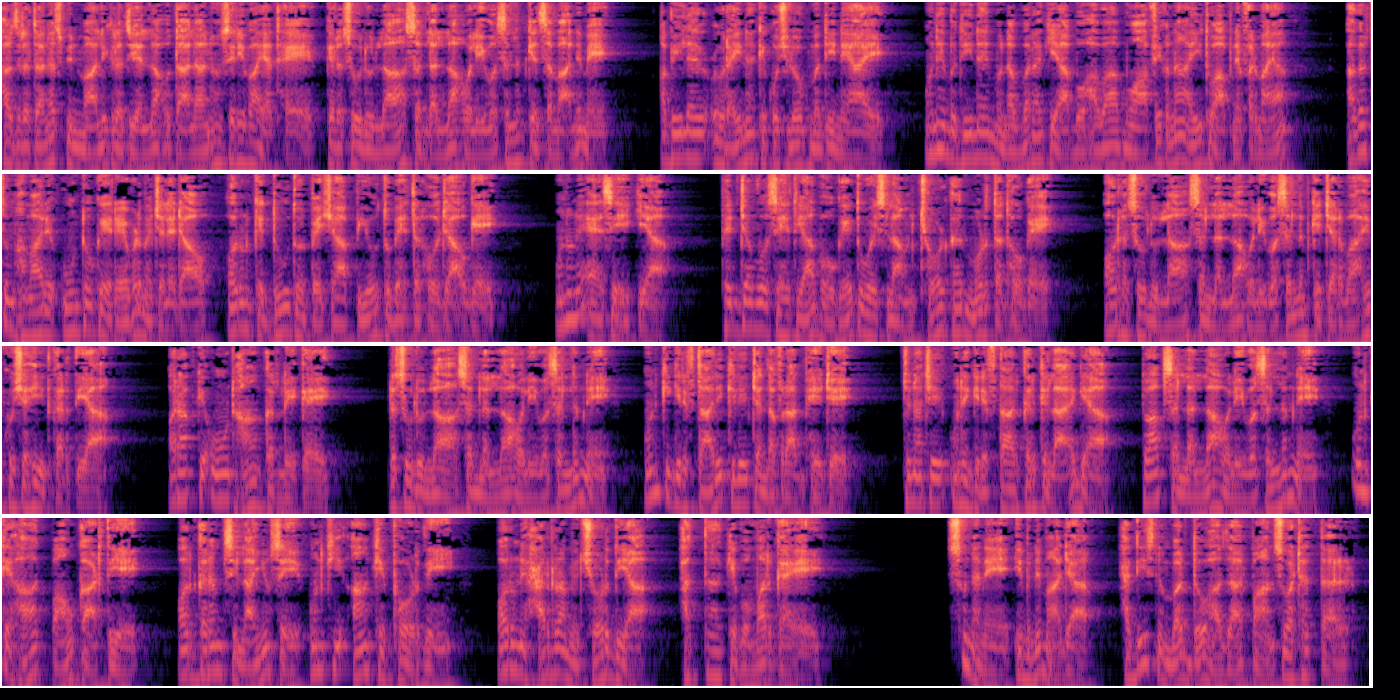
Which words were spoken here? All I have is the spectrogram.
حضرت انس بن مالک رضی اللہ تعالیٰ عنہ سے روایت ہے کہ رسول اللہ صلی اللہ علیہ وسلم کے زمانے میں قبیلہ عرینہ کے کچھ لوگ مدینے آئے۔ انہیں مدینہ منورہ کی آب و ہوا موافق نہ آئی تو آپ نے فرمایا، اگر تم ہمارے اونٹوں کے ریوڑ میں چلے جاؤ اور ان کے دودھ اور پیشاب پیو تو بہتر ہو جاؤ گے انہوں نے ایسے ہی کیا۔ پھر جب وہ صحتیاب ہو گئے تو وہ اسلام چھوڑ کر مرتد ہو گئے اور رسول اللہ صلی اللہ علیہ وسلم کے چرواہے کو شہید کر دیا۔ اور آپ کے اونٹ ہانک کر لے گئے۔ رسول اللہ صلی اللہ علیہ وسلم نے ان کی گرفتاری کے لیے چند افراد بھیجے۔ چنانچہ انہیں گرفتار کر کے لایا گیا تو آپ صلی اللہ علیہ وسلم نے ان کے ہاتھ پاؤں کاٹ دیے اور گرم سلائیوں سے ان کی آنکھیں پھوڑ دیں اور انہیں حرہ میں چھوڑ دیا حتیٰ کہ وہ مر گئے۔ سننے ابن ماجہ، حدیث نمبر دو ہزار پانچ سو اٹھتر۔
